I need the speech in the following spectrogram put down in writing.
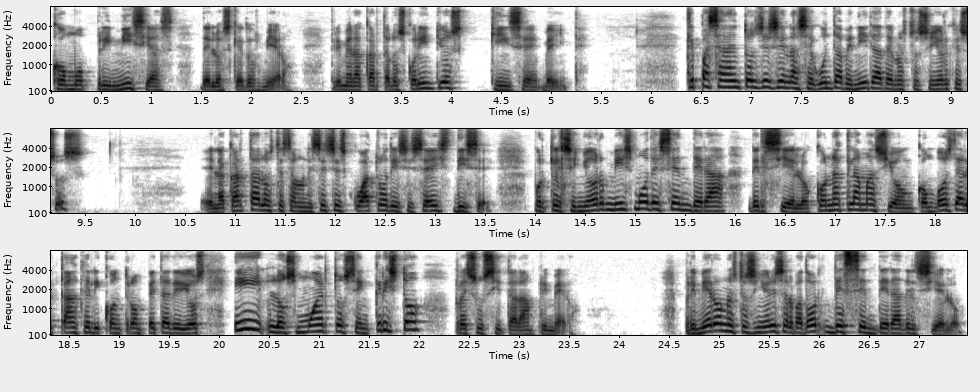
como primicias de los que durmieron. Primera carta a los Corintios 15, 20. ¿Qué pasará entonces en la segunda venida de nuestro Señor Jesús? En la carta a los tesalonicenses 4:16 dice, porque el Señor mismo descenderá del cielo con aclamación, con voz de arcángel y con trompeta de Dios, y los muertos en Cristo resucitarán primero. Primero nuestro Señor y Salvador descenderá del cielo.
